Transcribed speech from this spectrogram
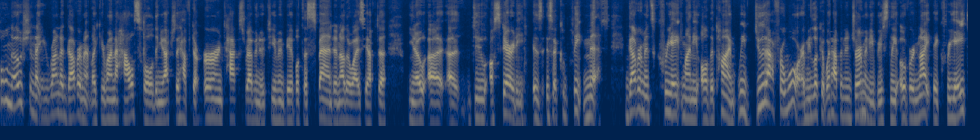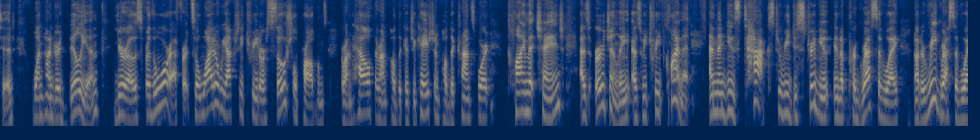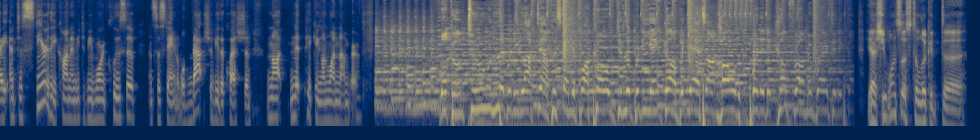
whole notion that you run a government like you run a household and you actually have to earn tax revenue to even be able to spend and otherwise you have to you know uh, uh, do austerity is, is a complete myth. Governments create money all the time. We do that for war. I mean look at what happened in mm-hmm. germany recently. Overnight they created 100 billion euros for the war effort. So why do we actually treat our social problems around health around public education public transport climate change as urgently as we treat climate and then use tax to redistribute in a progressive way, not a regressive way, and to steer the economy to be more inclusive and sustainable. That should be the question, not nitpicking on one number. Welcome to Liberty Lockdown. Please scan your barcode. Your liberty ain't gone, but yeah, it's on hold. Where did it come from and where did it go? Yeah, she wants us to look at uh,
